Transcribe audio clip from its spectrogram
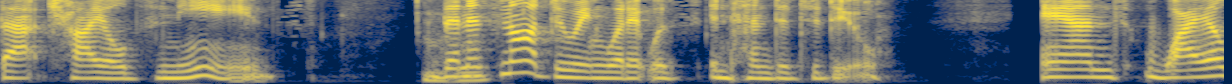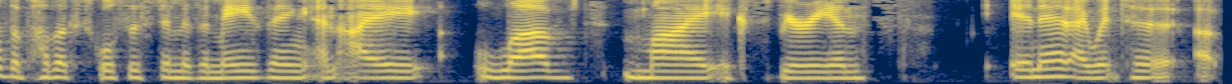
that child's needs, mm-hmm. then it's not doing what it was intended to do. And while the public school system is amazing and I loved my experience in it, I went to a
